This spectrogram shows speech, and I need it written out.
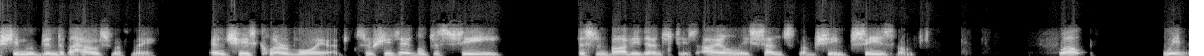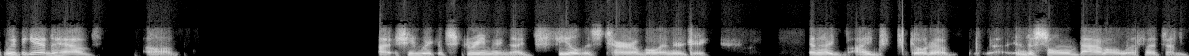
she moved into the house with me, and she's clairvoyant, so she's able to see disembodied entities. I only sense them; she sees them. Well, we we began to have. Uh, I, she'd wake up screaming. I'd feel this terrible energy, and I'd I'd go to uh, into soul battle with it and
